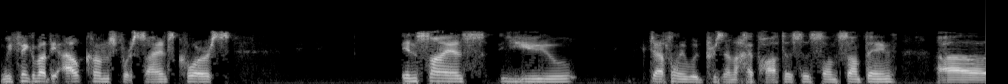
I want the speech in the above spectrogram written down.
We think about the outcomes for a science course. In science, you definitely would present a hypothesis on something. Uh,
